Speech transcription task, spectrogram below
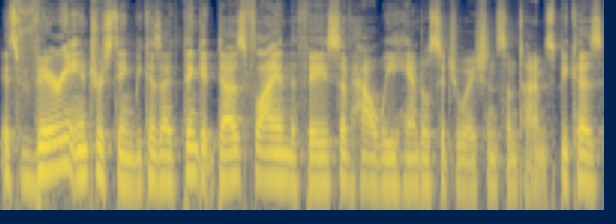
It's very interesting because I think it does fly in the face of how we handle situations sometimes. Because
